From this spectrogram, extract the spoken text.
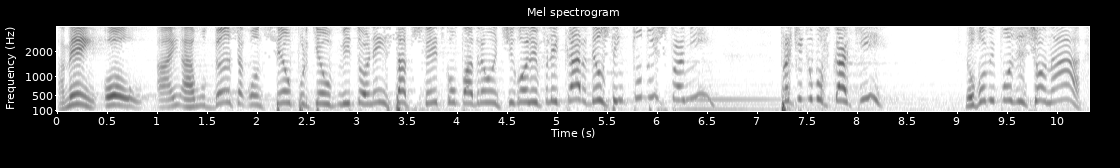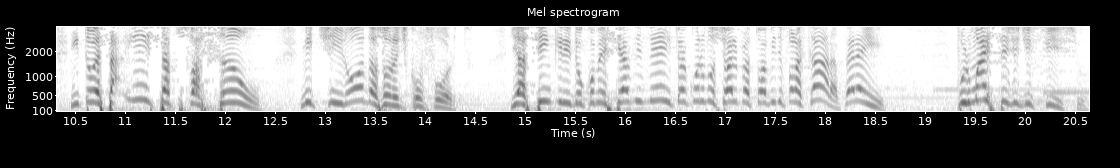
Amém? Ou a, a mudança aconteceu porque eu me tornei insatisfeito com o padrão antigo. Eu olhei e falei, cara, Deus tem tudo isso para mim. Para que, que eu vou ficar aqui? Eu vou me posicionar. Então essa insatisfação me tirou da zona de conforto. E assim, querido, eu comecei a viver. Então é quando você olha para a tua vida e fala, cara, peraí. Por mais que seja difícil,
